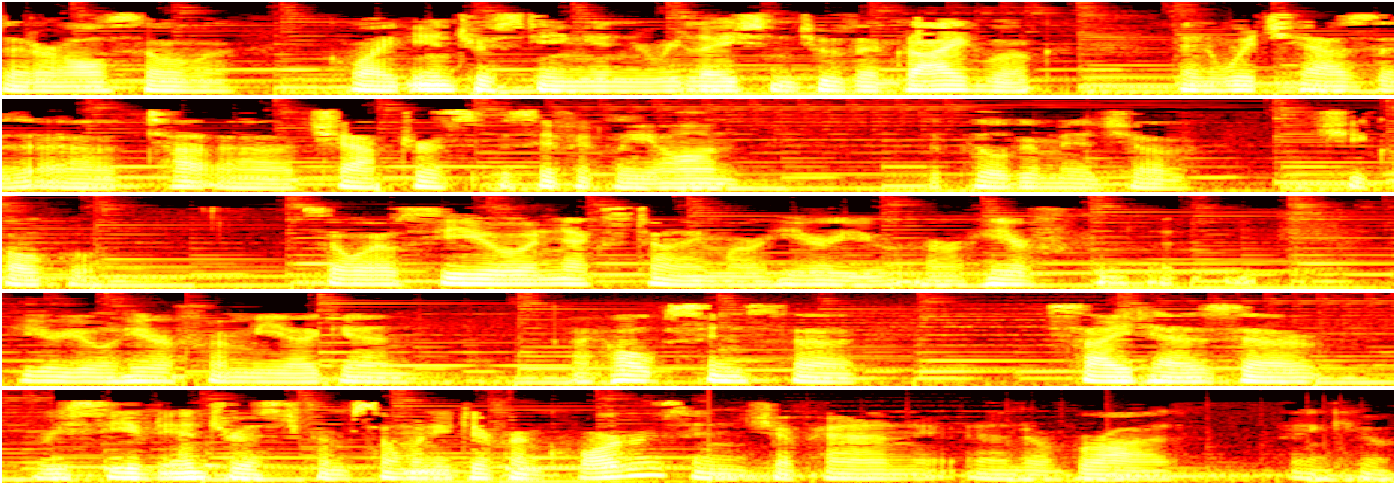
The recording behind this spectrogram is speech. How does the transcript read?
that are also uh, quite interesting in relation to the guidebook, and which has a, a, t- a chapter specifically on the pilgrimage of Shikoku. So I'll see you next time, or hear you, or hear, here you'll hear from me again. I hope since the site has uh, received interest from so many different quarters in Japan and abroad. Thank you.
